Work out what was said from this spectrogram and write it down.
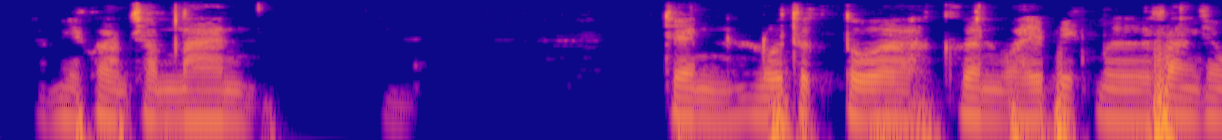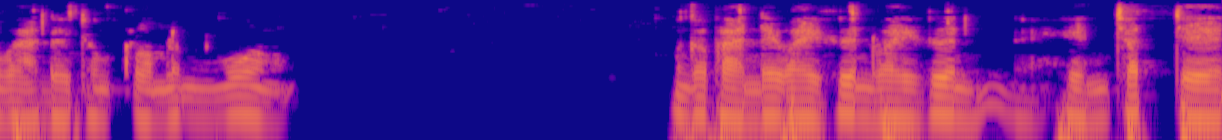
ๆ มีความชำนาญ เช่นรู้สึกตัวเคลื่อนไหวพลิกมือสร้างจังหวะเดินจงกรมแล้วมันง่วง มันก็ผ่านได้ไวขึ้นไวขึ้น เห็นชัดเจน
